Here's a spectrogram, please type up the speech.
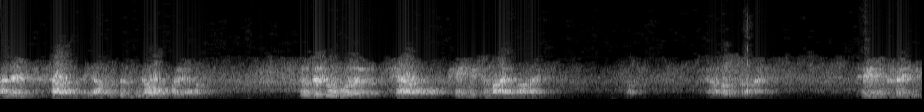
And then suddenly, out of the nowhere, the little word Carol came into my mind. Eyes. 1025.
